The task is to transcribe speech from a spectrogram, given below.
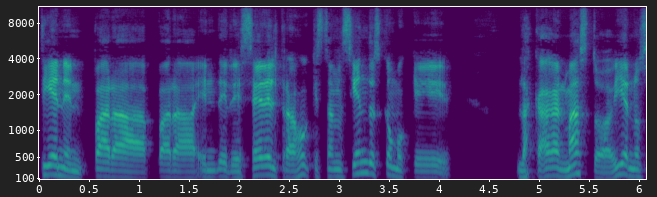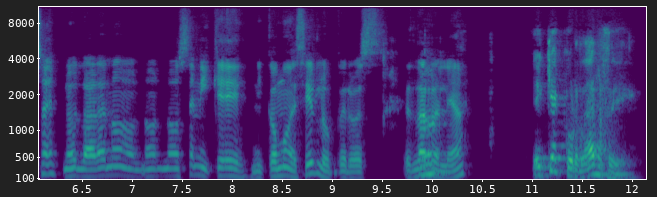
tienen para, para enderecer el trabajo que están haciendo es como que la cagan más todavía, no sé, no, la verdad no, no, no sé ni qué, ni cómo decirlo, pero es, es la realidad. Hay que acordarse,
